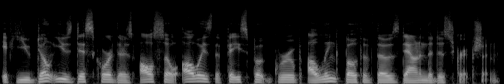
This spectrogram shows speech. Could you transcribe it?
If you don't use Discord, there's also always the Facebook group. I'll link both of those down in the description.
